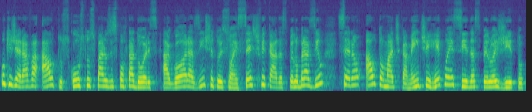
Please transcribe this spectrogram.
o que gerava altos custos para os exportadores. Agora, as instituições certificadas pelo Brasil serão automaticamente reconhecidas pelo Egito.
